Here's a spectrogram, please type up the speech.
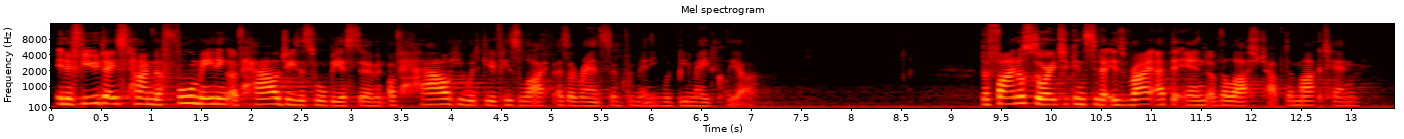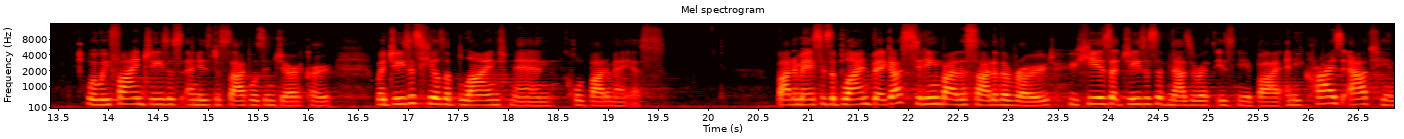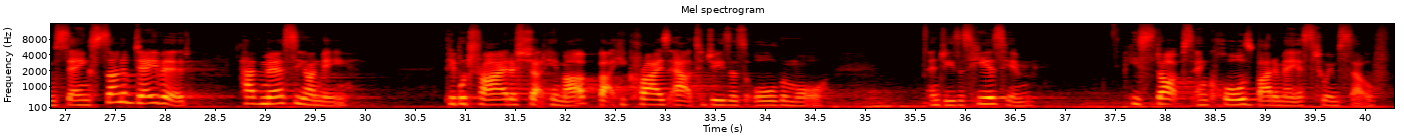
In a few days' time, the full meaning of how Jesus will be a servant, of how he would give his life as a ransom for many, would be made clear. The final story to consider is right at the end of the last chapter, Mark 10, where we find Jesus and his disciples in Jericho, where Jesus heals a blind man called Bartimaeus. Bartimaeus is a blind beggar sitting by the side of the road who hears that Jesus of Nazareth is nearby, and he cries out to him, saying, Son of David, have mercy on me. People try to shut him up, but he cries out to Jesus all the more. And Jesus hears him. He stops and calls Bartimaeus to himself.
